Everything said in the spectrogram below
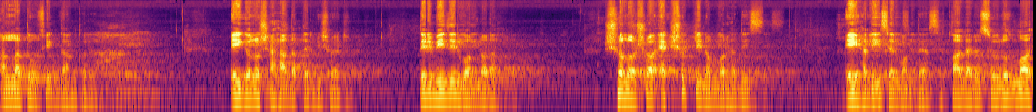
আল্লাহ তৌফিক দান করেন। এইগুলো শাহাদাতের বিষয়টা। তিরমিজির বর্ণনা, ষোলোশো একষট্টি নম্বর হাদিস। এই হাদিসের মধ্যে আছে, কালা রসুল্লাহ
